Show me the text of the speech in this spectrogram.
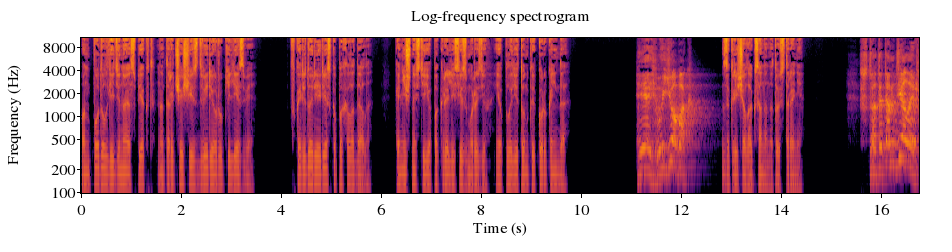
он подал ледяной аспект на торчащие из двери руки лезвия. В коридоре резко похолодало. Конечности ее покрылись изморозью и оплыли тонкой коркой льда. «Эй, уебок!» — закричала Оксана на той стороне. «Что ты там делаешь?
